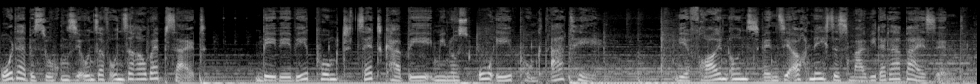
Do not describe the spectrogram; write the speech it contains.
Oder besuchen Sie uns auf unserer Website www.zkb-oe.at. Wir freuen uns, wenn Sie auch nächstes Mal wieder dabei sind.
